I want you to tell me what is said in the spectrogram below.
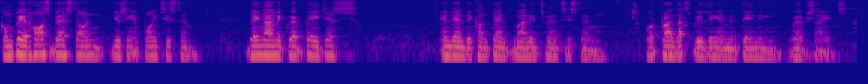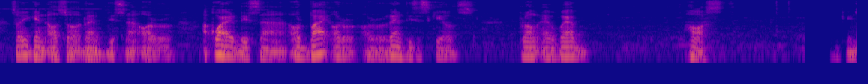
Compare host based on using a point system, dynamic web pages, and then the content management system for products building and maintaining websites. So you can also rent this uh, or acquire this uh, or buy or, or rent these skills from a web host. Okay.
